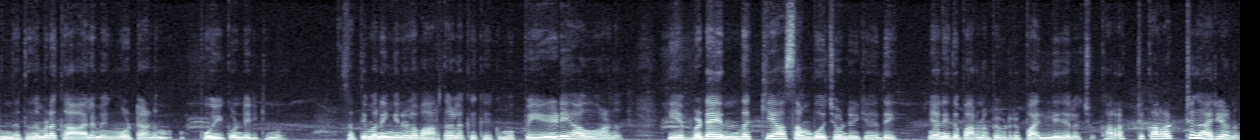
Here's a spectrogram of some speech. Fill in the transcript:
ഇന്നത്തെ നമ്മുടെ കാലം എങ്ങോട്ടാണ് പോയിക്കൊണ്ടിരിക്കുന്നത്? സത്യം പറഞ്ഞാൽ ഇങ്ങനെയുള്ള വാർത്തകളൊക്കെ കേൾക്കുമ്പോൾ പേടിയാവുകയാണ് എവിടെ എന്തൊക്കെയാണ് സംഭവിച്ചുകൊണ്ടിരിക്കുന്നത് ഞാനിത് പറഞ്ഞപ്പോൾ ഇവിടെ ഒരു പല്ല് ചലച്ചു. കറക്റ്റ് കറക്റ്റ് കാര്യമാണ്.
